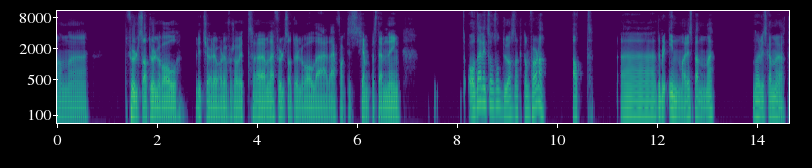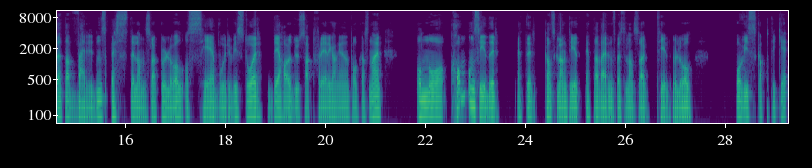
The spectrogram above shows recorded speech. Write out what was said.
Man uh, Fullsatt Ullevål, Litt kjølig var det jo for så vidt, eh, men det er fullsatt Ullevål, det er, det er, faktisk kjempestemning. Og det er litt sånn som du har snakket om før, da, at uh, det blir innmari spennende når vi skal møte et av verdens beste landslag på Ullevål og se hvor vi står. Det har jo du sagt flere ganger i denne podkasten her. Og nå kom omsider, etter ganske lang tid, et av verdens beste landslag til Ullevål. Og vi skapte ikke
